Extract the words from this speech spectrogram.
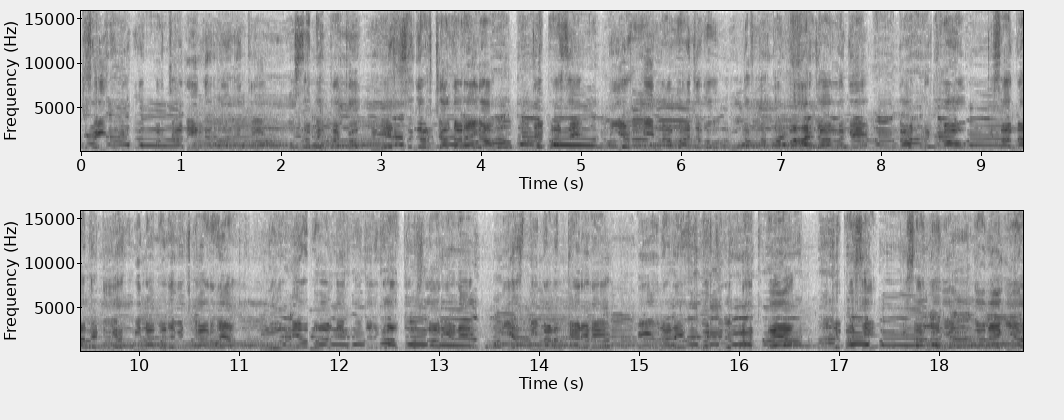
ਸਹੀ ਤਰੀਕੇ ਪਰਚਾ ਨਹੀਂ ਦਿੱਤਾ ਦਿੱਤੀ ਉਸ ਸਮੇਂ ਤੱਕ ਇਹ ਸੰਘਰਸ਼ ਚੱਲਦਾ ਰਹੇਗਾ। ਦੂਜੇ ਪਾਸੇ ਡੀਐਸਪੀ ਨਾਭਾ ਜਦੋਂ ਦਫ਼ਤਰ ਤੋਂ ਬਾਹਰ ਜਾਣ ਲੱਗੇ ਤਾਂ ਟਕਰਾਓ ਕਿਸਾਨਾਂ ਤੇ ਡੀਐਸਪੀ ਨਾਭਾ ਦੇ ਵਿਚਕਾਰ ਹੋਇਆ। ਦੋਨਿਆਂ ਪਾਰਟੀ ਇੱਕ ਦੂਜੇ ਦੇ ਖਿਲਾਫ ਦੋਸ਼ ਲਾ ਰਹੀਆਂ ਨੇ, ਡੀਐਸਪੀ ਮੈਡਮ ਕਹਿ ਰਹੇ ਨੇ ਵੀ ਉਹਨਾਂ ਨੇ ਵਰਦੀ ਦੇ ਉੱਪਰ ਹੱਥ ਪਾਇਆ। ਦੂਜੇ ਪਾਸੇ ਕਿਸਾਨਾਂ ਦੀਆਂ ਅੱਗਾਂ ਲੈ ਗਈਆਂ।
